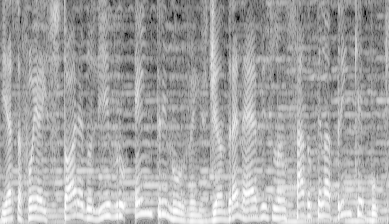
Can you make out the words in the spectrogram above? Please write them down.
E essa foi a história do livro Entre Nuvens, de André Neves, lançado pela Brinquebook.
